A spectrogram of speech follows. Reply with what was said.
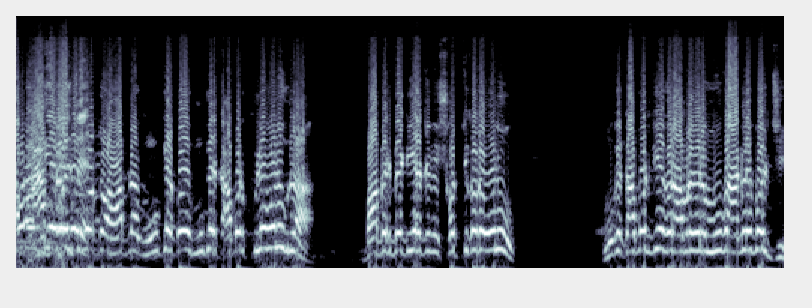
ওরা- আপনাদের মতো আপনার মুখে মুখের কাপড় খুলে বলুক না। বাপের বেটি আছে সত্যি কথা বলুক। মুখে কাপড় দিয়ে আমরা যেন মুখ আগলে বলছি।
